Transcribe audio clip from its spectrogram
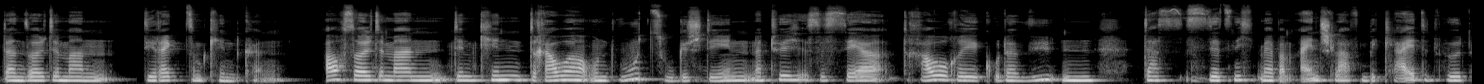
dann sollte man direkt zum Kind können. Auch sollte man dem Kind Trauer und Wut zugestehen. Natürlich ist es sehr traurig oder wütend, dass es jetzt nicht mehr beim Einschlafen begleitet wird.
